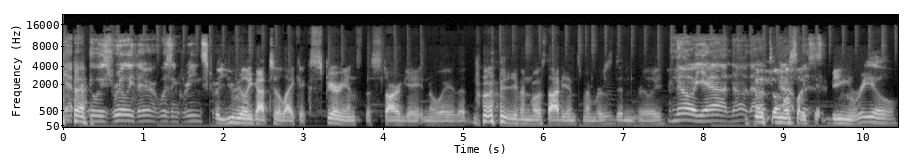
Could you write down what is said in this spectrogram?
yeah, it was really there. It wasn't green So screen. you really got to like experience the Stargate in a way that even most audience members didn't really. No, yeah, no, that, it's almost that like was, it being real.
